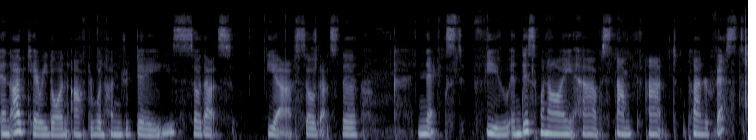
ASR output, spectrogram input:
And I've carried on after 100 days. So that's, yeah, so that's the next few. And this one I have stamped at Planner Fest.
